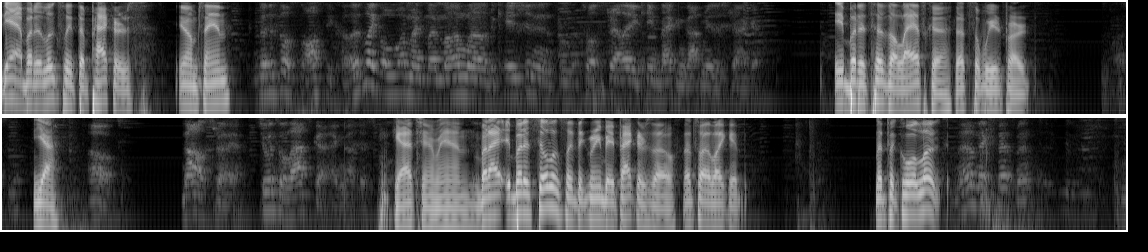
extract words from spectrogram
Yeah, but it looks like the Packers. You know what I'm saying? No, this little saucy color. It's like oh, my, my mom went on a vacation and from to Australia and came back and got me this jacket. It, but it says Alaska. That's the weird part. Yeah, Oh, not Australia. She went to Alaska and got this. gotcha, man. But I but it still looks like the Green Bay Packers though. That's why I like it. That's a cool look.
